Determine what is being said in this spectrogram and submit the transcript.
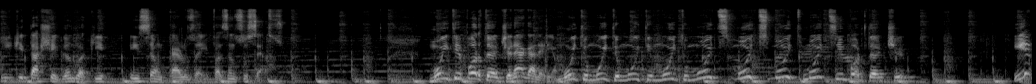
e que tá chegando aqui em São Carlos aí, fazendo sucesso. Muito importante, né, galerinha? Muito, muito, muito, muito, muito, muito, muito, muito importante. E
